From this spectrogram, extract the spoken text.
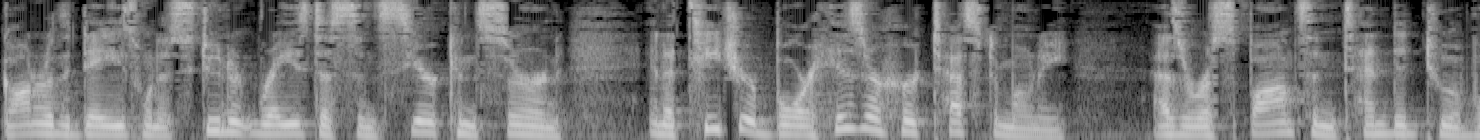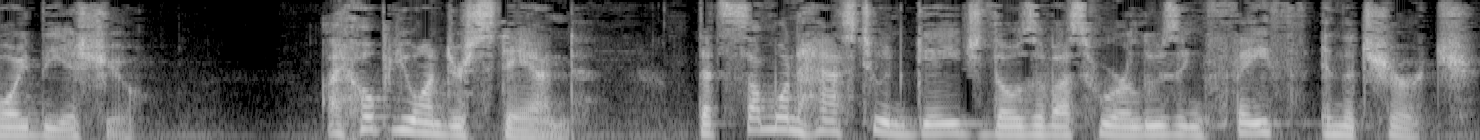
Gone are the days when a student raised a sincere concern and a teacher bore his or her testimony as a response intended to avoid the issue. I hope you understand that someone has to engage those of us who are losing faith in the church.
